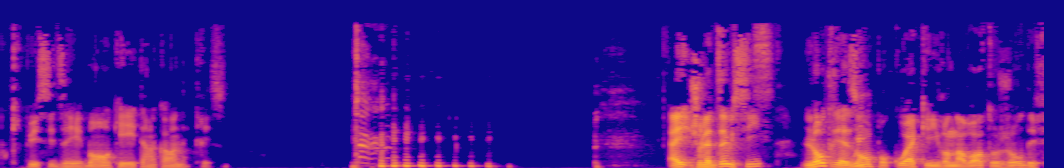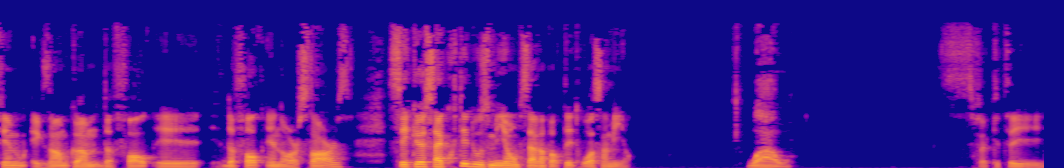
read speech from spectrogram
pour qu'il puisse y dire, bon, ok, t'es encore une actrice. hey, je voulais te dire aussi, l'autre raison Oui. pourquoi qu'il va en avoir toujours des films, exemple comme The Fault, et, The Fault in Our Stars, c'est que ça a coûté 12 millions, puis ça a rapporté 300 millions. Wow. Ça fait que, sais,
